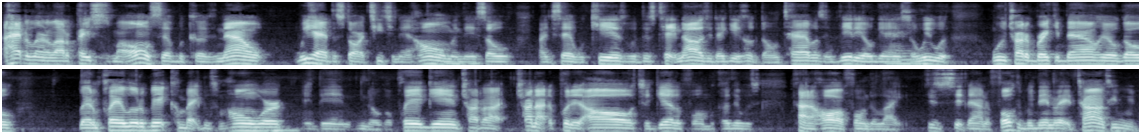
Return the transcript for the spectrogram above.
I had to learn a lot of patience my own self because now we had to start teaching at home, and then so like I said, with kids with this technology, they get hooked on tablets and video games. So we would we would try to break it down. He'll go let him play a little bit, come back do some homework, and then you know go play again. Try to like, try not to put it all together for him because it was kind of hard for him to like just sit down and focus. But then at times he would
